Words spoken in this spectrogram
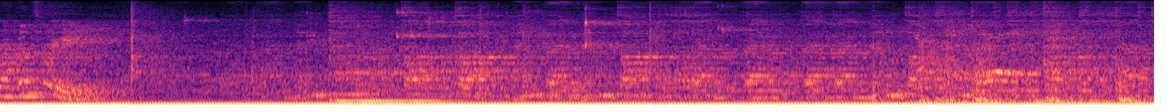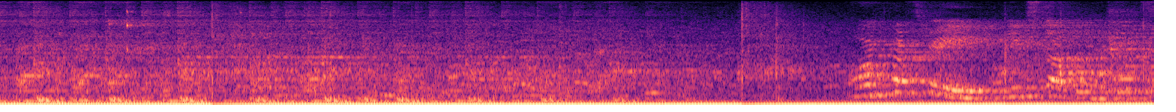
number three. free. Only Gustavo.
